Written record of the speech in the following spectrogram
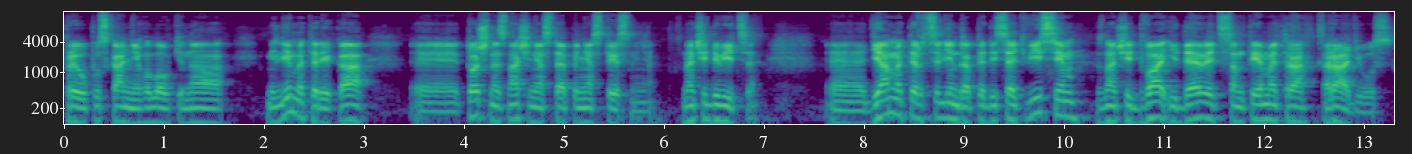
при опусканні головки на міліметр, яка е, точне значення степеня стиснення. Значить, дивіться. Діаметр циліндра 58, значить 2,9 см радіус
